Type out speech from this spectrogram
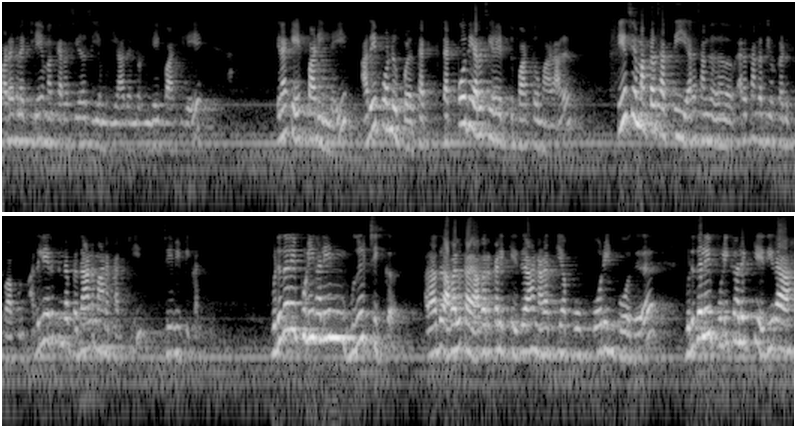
வடகிழக்கிலே மக்கள் அரசியல் செய்ய முடியாது என்ற நிலைப்பாட்டிலே எனக்கு ஏற்பாடு இல்லை. அதே போன்று இப்போ தற் தற்போதைய அரசியலை எடுத்து பார்த்தோமானால் தேசிய மக்கள் சக்தி அரசாங்க அரசாங்கத்தை எடுத்து பார்ப்போம். அதில் இருக்கின்ற பிரதானமான கட்சி ஜேவிபி கட்சி. விடுதலை புலிகளின் வீழ்ச்சிக்கு அதாவது அவள் அவர்களுக்கு எதிராக நடத்திய போ போரின் போது விடுதலை புலிகளுக்கு எதிராக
